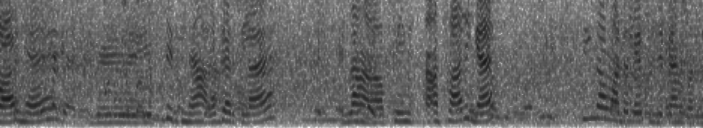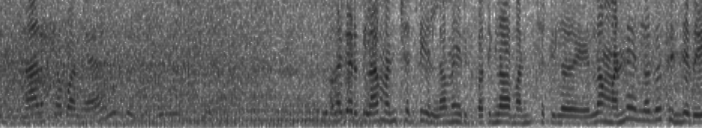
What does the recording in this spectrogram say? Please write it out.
பாருங்க. இது எப்படி இருக்குங்க? அழகா இருக்குல்ல? எல்லாம் பீங் ஆ சாரிங்க. பீங்கா மாடலே செஞ்சுருக்காங்க பாருங்க. மேலே ஃபுல்லாக பாருங்க. அழகா இருக்குல்ல? மண் சட்டி எல்லாமே இருக்கு பாத்தீங்களா? மண் சட்டியில் எல்லாம் மண் இல்லாத செஞ்சது.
